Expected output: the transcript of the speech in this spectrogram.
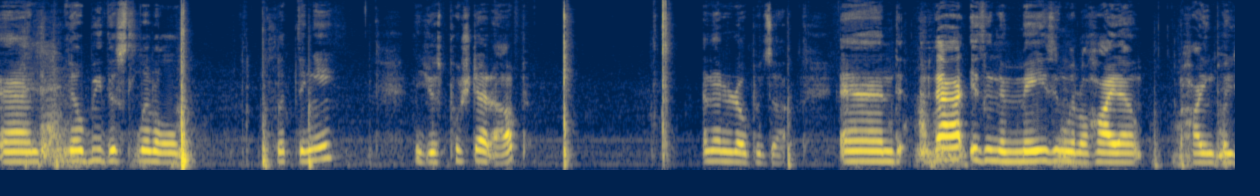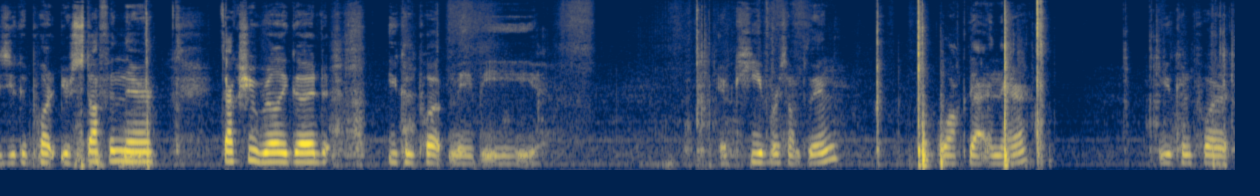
and there'll be this little clip thingy you just push that up and then it opens up. And that is an amazing little hideout hiding place. You can put your stuff in there. It's actually really good. You can put maybe a key or something. Lock that in there. You can put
